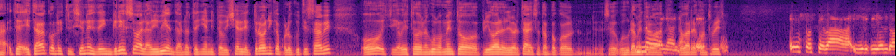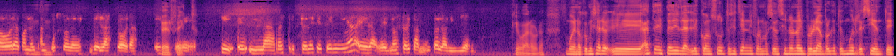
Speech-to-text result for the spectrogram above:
Ah, estaba con restricciones de ingreso a la vivienda, no tenía ni tobillera electrónica, por lo que usted sabe, o si había estado en algún momento privado de la libertad, eso tampoco seguramente lo, va, a reconstruir. eso se va a ir viendo ahora con el transcurso de, de las horas. Este, Perfecto. sí, eh, las restricciones que tenía era de no acercamiento a la vivienda. Qué bárbaro. Bueno, comisario, eh, antes de despedirla, le consulto si tiene información, si no, no hay problema, porque esto es muy reciente.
